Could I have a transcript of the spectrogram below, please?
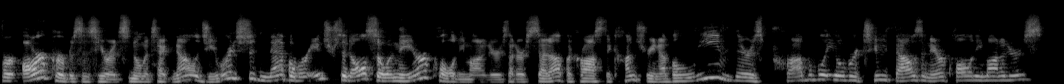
For our purposes here at Sonoma Technology, we're interested in that, but we're interested also in the air quality monitors that are set up across the country. And I believe there's probably over 2,000 air quality monitors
